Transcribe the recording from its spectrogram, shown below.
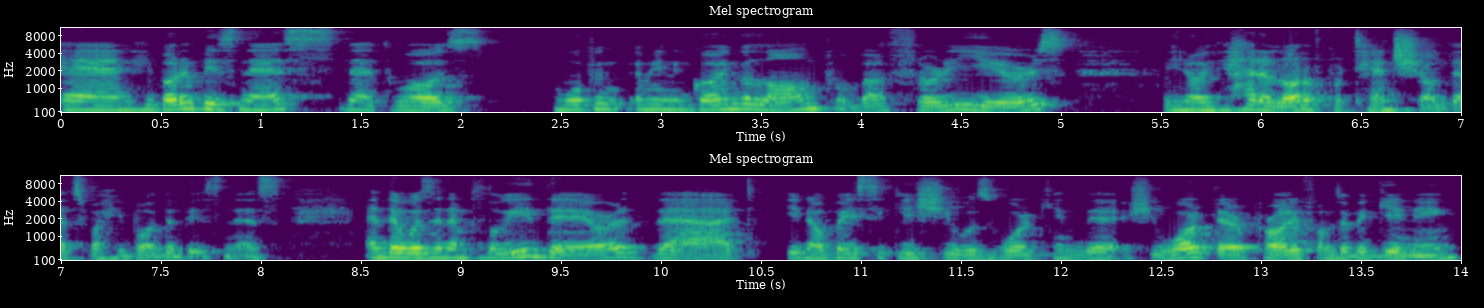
And he bought a business that was moving, I mean, going along for about 30 years you know, it had a lot of potential. That's why he bought the business. And there was an employee there that, you know, basically she was working there. She worked there probably from the beginning.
